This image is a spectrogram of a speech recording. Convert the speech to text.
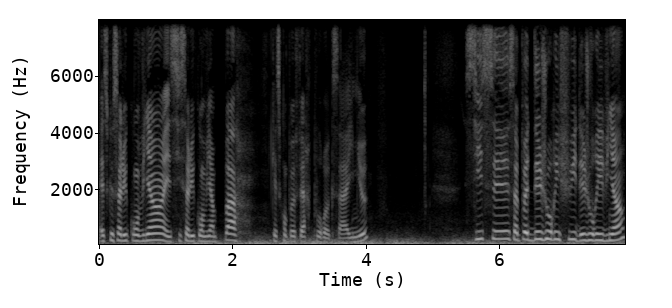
est-ce que ça lui convient Et si ça lui convient pas, qu'est-ce qu'on peut faire pour euh, que ça aille mieux? Si c'est, ça peut être des jours il fuit, des jours il vient.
